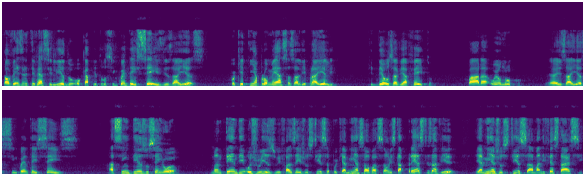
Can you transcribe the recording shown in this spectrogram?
Talvez ele tivesse lido o capítulo 56 de Isaías, porque tinha promessas ali para ele, que Deus havia feito para o eunuco. É, Isaías 56. Assim diz o Senhor: Mantende o juízo e fazei justiça, porque a minha salvação está prestes a vir, e a minha justiça a manifestar-se.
